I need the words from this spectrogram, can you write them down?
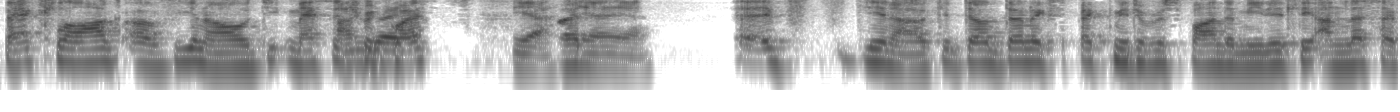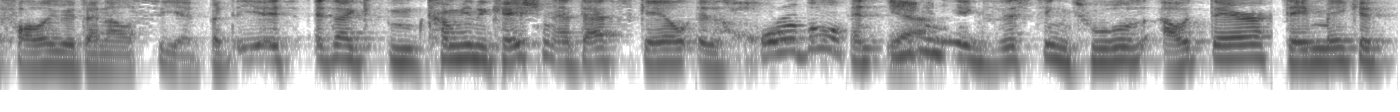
backlog of you know message requests yeah yeah yeah if, you know, don't don't expect me to respond immediately unless I follow you. Then I'll see it. But it's it's like mm, communication at that scale is horrible, and yeah. even the existing tools out there they make it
